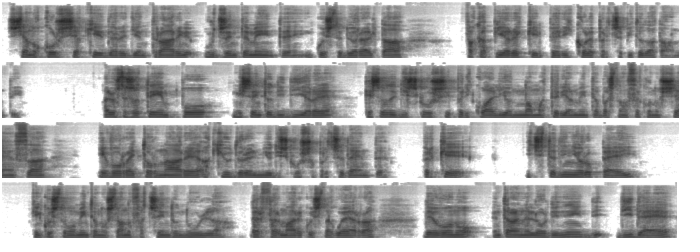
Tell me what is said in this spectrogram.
siano corsi a chiedere di entrare urgentemente in queste due realtà fa capire che il pericolo è percepito da tanti. Allo stesso tempo mi sento di dire che sono dei discorsi per i quali io non ho materialmente abbastanza conoscenza e vorrei tornare a chiudere il mio discorso precedente, perché i cittadini europei, che in questo momento non stanno facendo nulla per fermare questa guerra, devono entrare nell'ordine di, di idee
